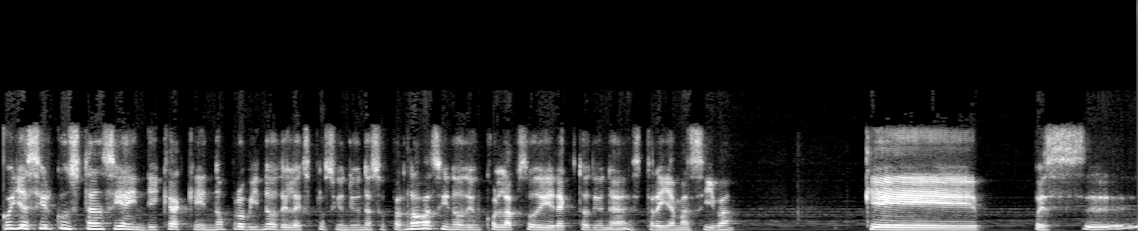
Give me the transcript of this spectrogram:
cuya circunstancia indica que no provino de la explosión de una supernova, sino de un colapso directo de una estrella masiva que pues eh,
